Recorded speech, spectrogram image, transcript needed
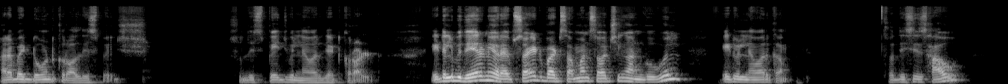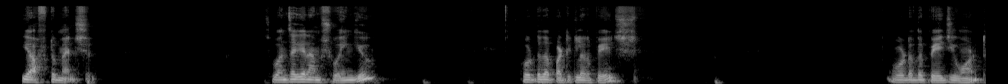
Arabic don't crawl this page. So this page will never get crawled. It will be there on your website but someone searching on google it will never come. So this is how you have to mention. Once again, I'm showing you. Go to the particular page. Go to the page you want.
